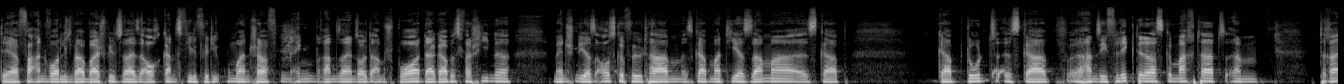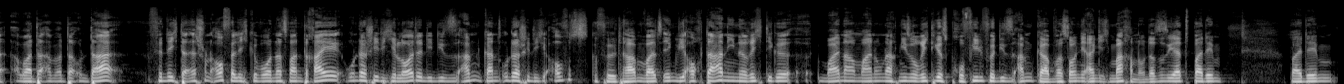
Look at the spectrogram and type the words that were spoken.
der verantwortlich war beispielsweise auch ganz viel für die U-Mannschaften, eng dran sein sollte am Sport. Da gab es verschiedene Menschen, die das ausgefüllt haben. Es gab Matthias Sammer, es gab gab Dutt, es gab äh, Hansi Flick, der das gemacht hat. Ähm, drei, aber da, aber da, und da finde ich, da ist schon auffällig geworden, das waren drei unterschiedliche Leute, die dieses Amt ganz unterschiedlich ausgefüllt haben, weil es irgendwie auch da nie eine richtige, meiner Meinung nach, nie so ein richtiges Profil für dieses Amt gab. Was sollen die eigentlich machen? Und das ist jetzt bei dem, bei dem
